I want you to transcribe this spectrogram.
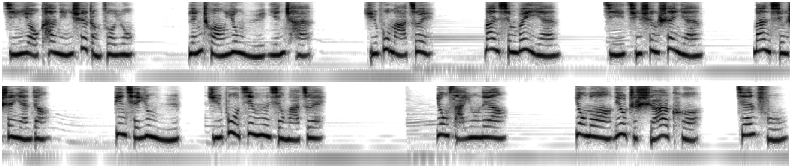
仅有抗凝血等作用。临床用于引产、局部麻醉、慢性胃炎及急性肾炎、慢性肾炎等，并且用于局部浸润性麻醉。用撒用量：用量六至十二克，煎服。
